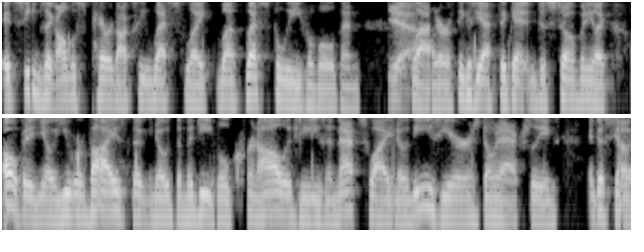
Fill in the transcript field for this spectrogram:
it seems like almost paradoxically less like le- less believable than yeah. flat earth because you have to get into so many like oh but you know you revise the you know the medieval chronologies and that's why you know these years don't actually ex-. and just you know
